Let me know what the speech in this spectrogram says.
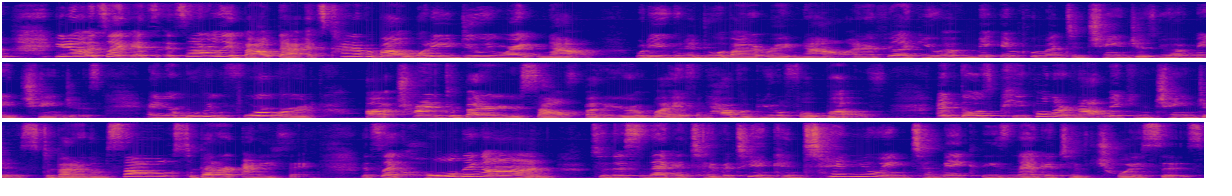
you know, it's like it's it's not really about that. It's kind of about what are you doing right now? what are you going to do about it right now? And I feel like you have implemented changes, you have made changes, and you're moving forward, uh, trying to better yourself, better your life, and have a beautiful love. And those people, they're not making changes to better themselves, to better anything. It's like holding on to this negativity and continuing to make these negative choices.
